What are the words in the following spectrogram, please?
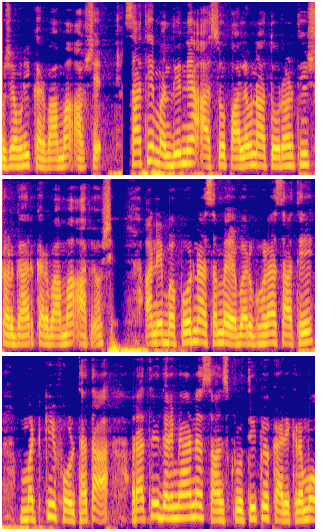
ઉજવણી કરવામાં આવશે. સાથે મંદિરને આસોપાલવના તોરણથી શણગાર કરવામાં આવ્યો છે અને બપોરના સમયે વરઘોડા સાથે મટકી ફોડ થતા રાત્રિ દરમિયાન સાંસ્કૃતિક કાર્યક્રમો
